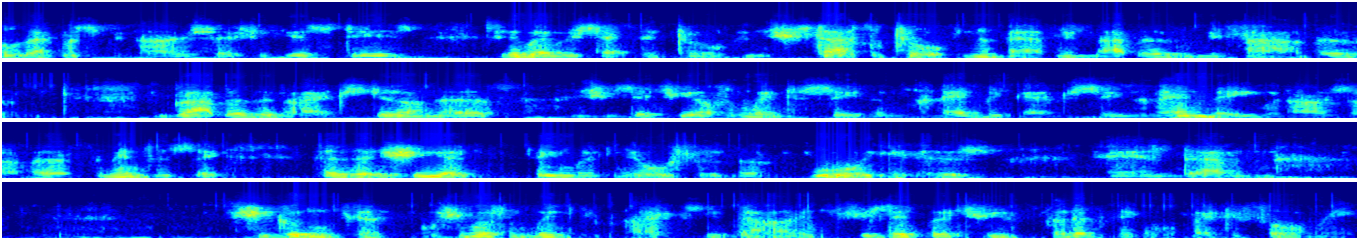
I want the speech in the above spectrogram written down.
oh, that must be nice. So she it is. So anyway, we sat there talking. She started talking about my mother and my father and brother that I had still on earth. And she said she often went to see them and had been going to see them and me when I was on earth from infancy. And that she had been with me all through the war years. And um, she couldn't, well, she wasn't with me when I actually died. She said, but she got everything all ready for me.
